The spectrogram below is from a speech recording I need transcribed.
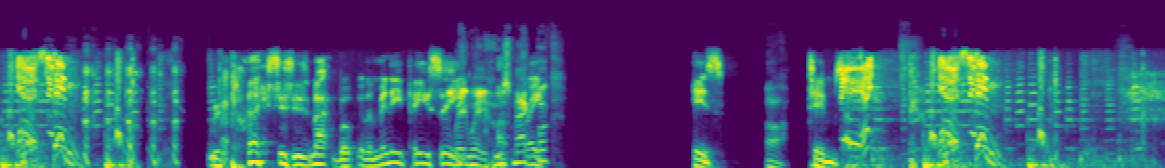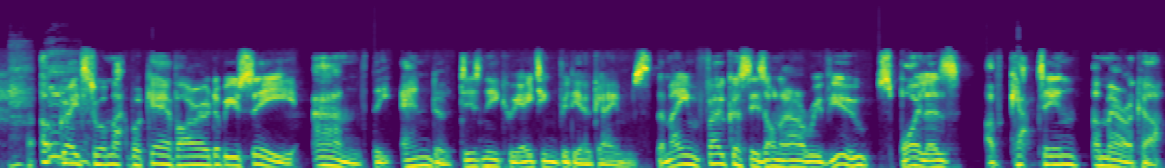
replaces his MacBook with a mini PC. Wait, wait. Whose Upgrade- MacBook? His. Oh. Tim's. Upgrades to a MacBook Air via OWC and the end of Disney creating video games. The main focus is on our review, spoilers, of Captain America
